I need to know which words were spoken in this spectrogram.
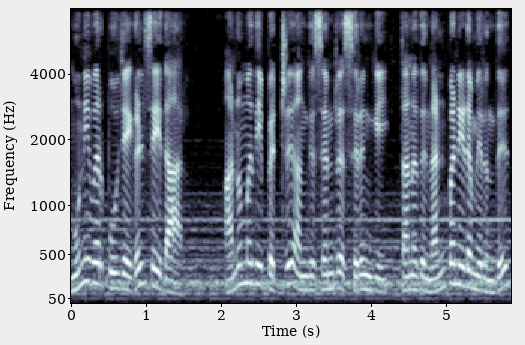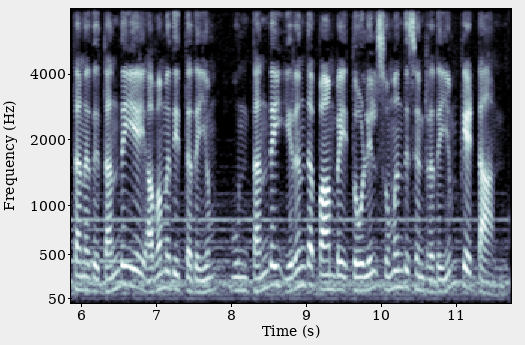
முனிவர் பூஜைகள் செய்தார். அனுமதி பெற்று அங்கு சென்ற சிருங்கி தனது நண்பனிடமிருந்து தனது தந்தையை அவமதித்ததையும் உன் தந்தை இறந்த பாம்பை தோளில் சுமந்து சென்றதையும் கேட்டான்.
